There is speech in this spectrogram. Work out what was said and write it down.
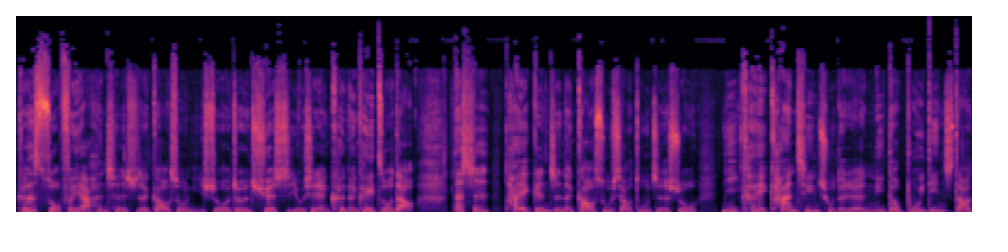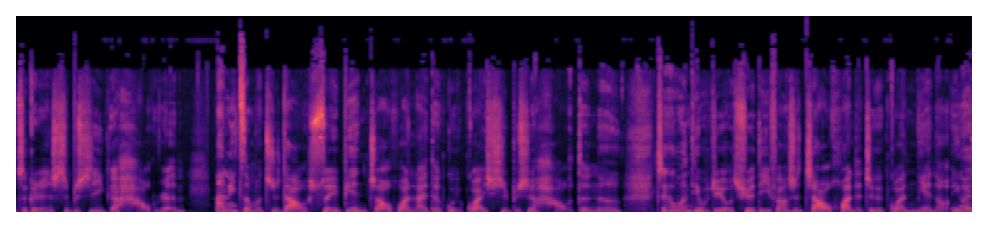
可是索菲亚很诚实的告诉你说，就是确实有些人可能可以做到，但是他也更真的告诉小读者说，你可以看清楚的人，你都不一定知道这个人是不是一个好人。那你怎么知道随便召唤来的鬼怪是不是好的呢？这个问题我觉得有趣的地方是召唤。的这个观念哦，因为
